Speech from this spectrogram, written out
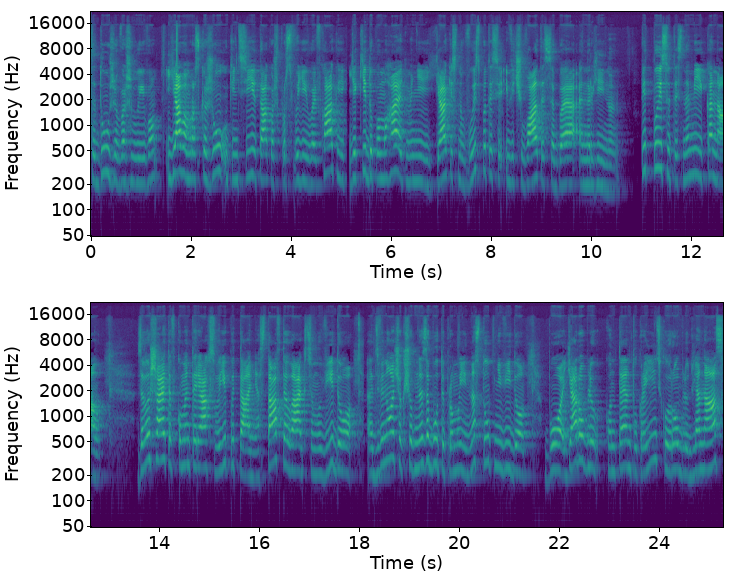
це дуже важливо. І я вам розкажу у кінці також про свої лайфхаки, які допомагають мені якісно виспатися і відчувати себе енергійною. Підписуйтесь на мій канал, залишайте в коментарях свої питання, ставте лайк цьому відео, е, дзвіночок, щоб не забути про мої наступні відео. Бо я роблю контент українською, роблю для нас.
